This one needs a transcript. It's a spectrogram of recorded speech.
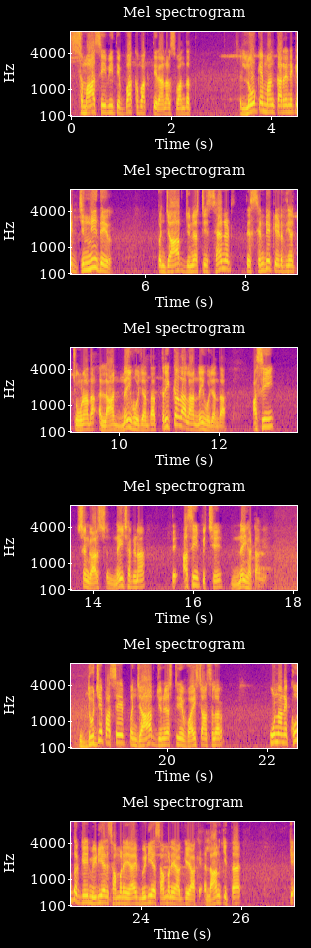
ਸਮਾਜ ਸੇਵੀ ਤੇ ਵੱਖ-ਵੱਖ ਧਿਰਾਂ ਨਾਲ ਸੰਬੰਧਿਤ ਲੋਕ ਇਹ ਮੰਗ ਕਰ ਰਹੇ ਨੇ ਕਿ ਜਿੰਨੀ ਦੇਰ ਪੰਜਾਬ ਯੂਨੀਵਰਸਿਟੀ ਸੈਨੇਟ ਤੇ ਸਿੰਡੀਕੇਟ ਦੀਆਂ ਚੋਣਾਂ ਦਾ ਐਲਾਨ ਨਹੀਂ ਹੋ ਜਾਂਦਾ, ਤਰੀਕਾਂ ਦਾ ਐਲਾਨ ਨਹੀਂ ਹੋ ਜਾਂਦਾ, ਅਸੀਂ ਸੰਘਰਸ਼ ਨਹੀਂ ਛੱਡਣਾ ਤੇ ਅਸੀਂ ਪਿੱਛੇ ਨਹੀਂ ਹਟਾਂਗੇ। ਦੂਜੇ ਪਾਸੇ ਪੰਜਾਬ ਯੂਨੀਵਰਸਿਟੀ ਦੇ ਵਾਈਸ ਚਾਂਸਲਰ, ਉਹਨਾਂ ਨੇ ਖੁਦ ਅੱਗੇ ਮੀਡੀਆ ਦੇ ਸਾਹਮਣੇ ਆਏ, ਮੀਡੀਆ ਸਾਹਮਣੇ ਅੱਗੇ ਆ ਕੇ ਐਲਾਨ ਕੀਤਾ ਕਿ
